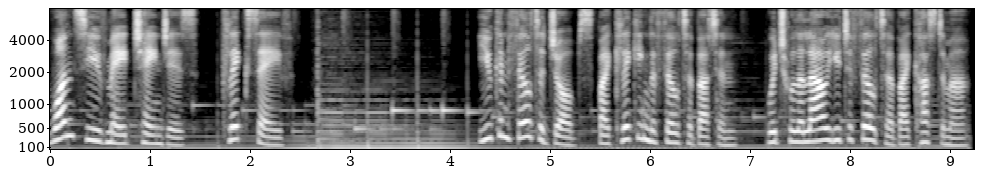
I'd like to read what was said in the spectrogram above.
Once you've made changes, click Save. You can filter jobs by clicking the Filter button which will allow you to filter by customer,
